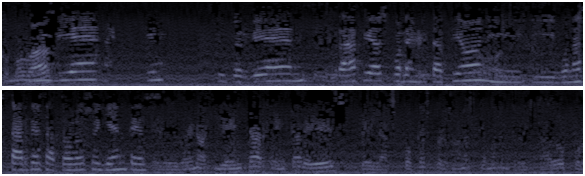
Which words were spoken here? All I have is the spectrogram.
¿Cómo vas? Muy bien, súper bien. Gracias por la invitación y, buenas tardes a todos los oyentes. Eh, bueno, y Encar, Encar es de las pocas personas que hemos entrevistado por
